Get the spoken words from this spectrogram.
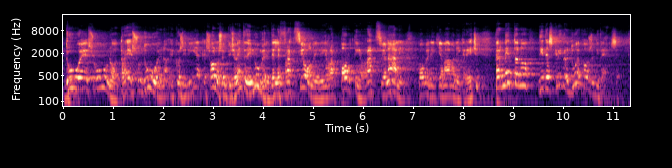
2 su 1, 3 su 2 no? e così via, che sono semplicemente dei numeri, delle frazioni, dei rapporti razionali, come li chiamavano i greci, permettono di descrivere due cose diverse.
